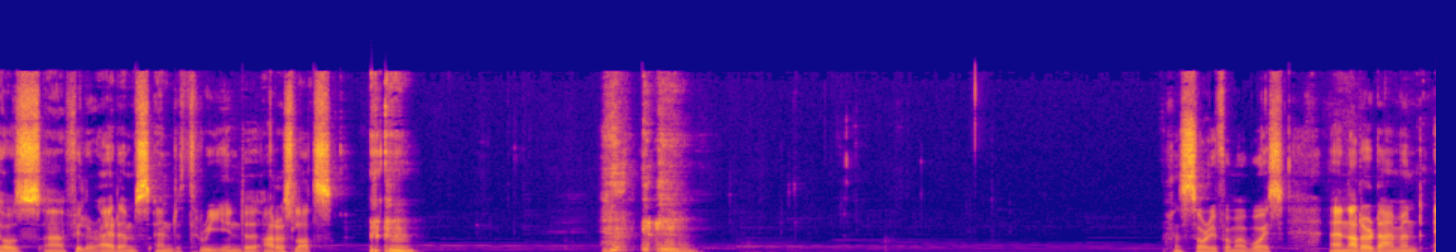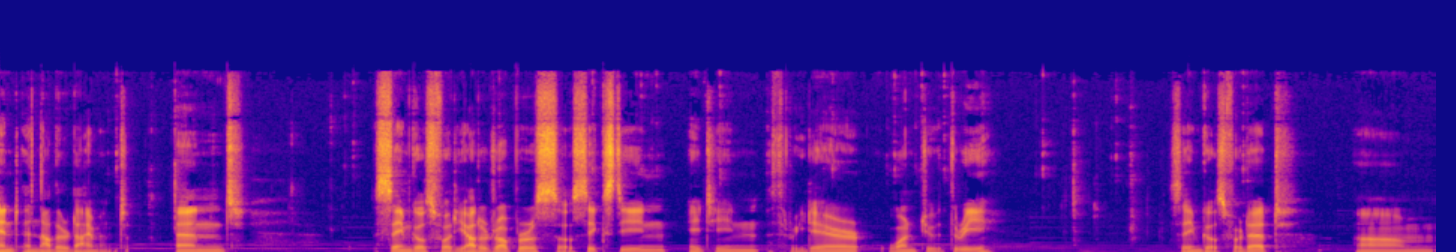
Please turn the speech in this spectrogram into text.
those uh, filler items and 3 in the other slots. Sorry for my voice. Another diamond and another diamond. And same goes for the other droppers. So 16, 18, 3 there, 1, 2, 3. Same goes for that. Um,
